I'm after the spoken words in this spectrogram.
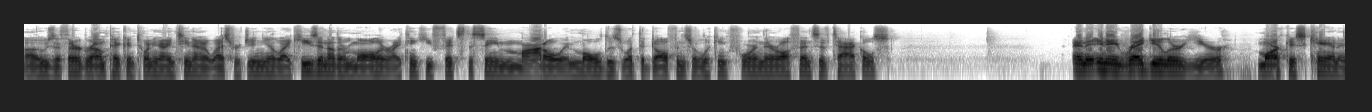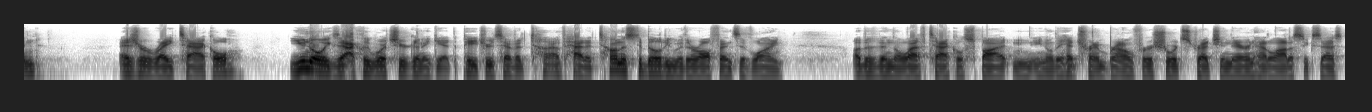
uh, who's a third round pick in 2019 out of West Virginia, like he's another mauler. I think he fits the same model and mold as what the Dolphins are looking for in their offensive tackles. And in a regular year, Marcus Cannon as your right tackle you know exactly what you're going to get. The Patriots have, a t- have had a ton of stability with their offensive line, other than the left tackle spot. And, you know, they had Trent Brown for a short stretch in there and had a lot of success.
